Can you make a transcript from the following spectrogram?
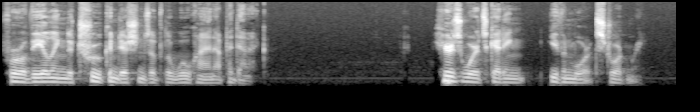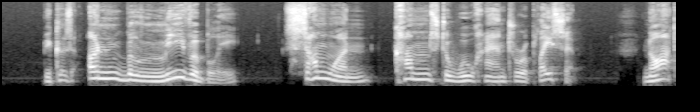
for revealing the true conditions of the Wuhan epidemic. Here's where it's getting even more extraordinary. Because unbelievably, someone comes to Wuhan to replace him. Not,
